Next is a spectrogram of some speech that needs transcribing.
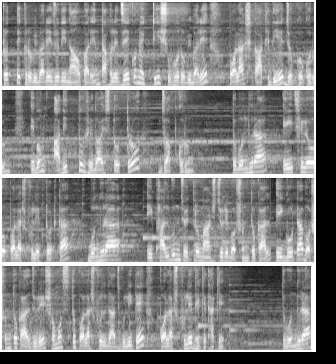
প্রত্যেক রবিবারে যদি নাও পারেন, তাহলে যে কোনো একটি শুভ রবিবারে পলাশ কাঠ দিয়ে যজ্ঞ করুন এবং আদিত্য হৃদয় স্তোত্র জপ করুন। তো বন্ধুরা, এই ছিল পলাশ ফুলের টোটকা। বন্ধুরা, এই ফাল্গুন চৈত্র মাস জুড়ে বসন্তকাল, এই গোটা বসন্তকাল জুড়ে সমস্ত পলাশ ফুল গাছগুলিতে পলাশ ফুলে ঢেকে থাকে। তো বন্ধুরা,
